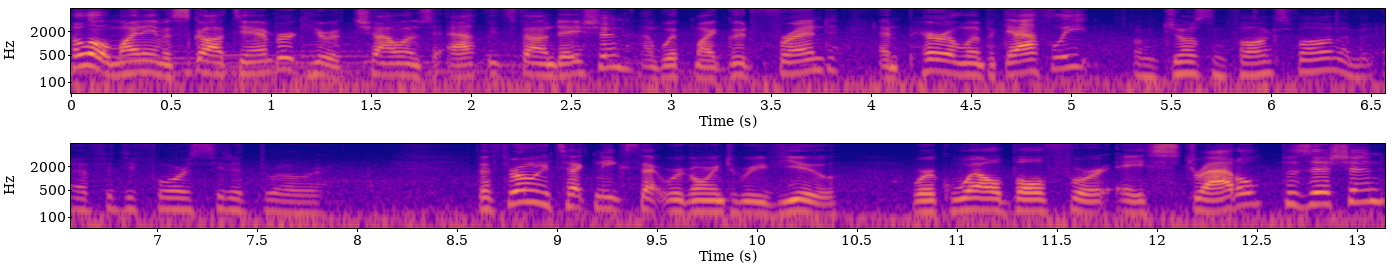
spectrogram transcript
Hello, my name is Scott Danberg here with Challenged Athletes Foundation. I'm with my good friend and Paralympic athlete. I'm Justin Phongsavanh. I'm an F54 seated thrower. The throwing techniques that we're going to review work well both for a straddle position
